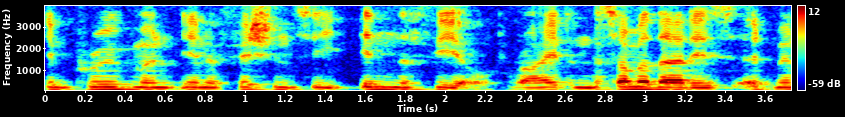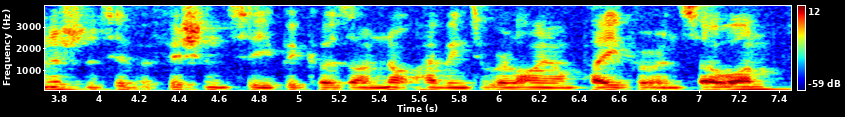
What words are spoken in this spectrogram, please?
improvement in efficiency in the field, right? And some of that is administrative efficiency because I'm not having to rely on paper and so on.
